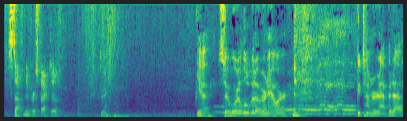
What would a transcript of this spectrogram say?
stuff into perspective. Yeah. So we're a little bit over an hour. Good time to wrap it up.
